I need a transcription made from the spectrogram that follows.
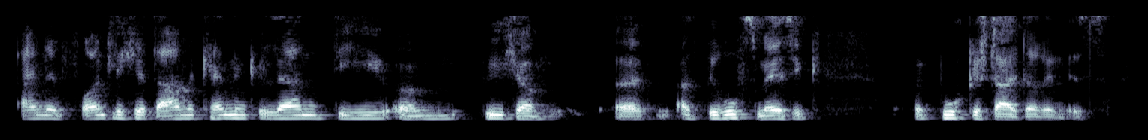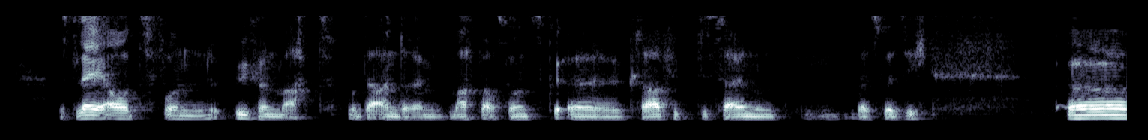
eine freundliche Dame kennengelernt, die ähm, Bücher äh, als berufsmäßig äh, Buchgestalterin ist das Layout von Büchern macht, unter anderem, macht auch sonst äh, Grafikdesign und was weiß ich. Äh,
